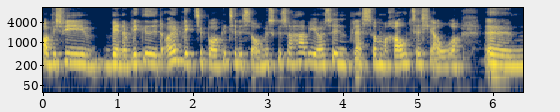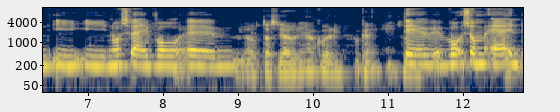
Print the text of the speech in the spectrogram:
og hvis vi vender blikket et øjeblik tilbage til det samiske, så har vi også en plads som Rautasjaure øhm, i, i Nordsverige, hvor, øhm, Rautas Jauri, ja, hvor Ok. Så- det, hvor, som er en,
